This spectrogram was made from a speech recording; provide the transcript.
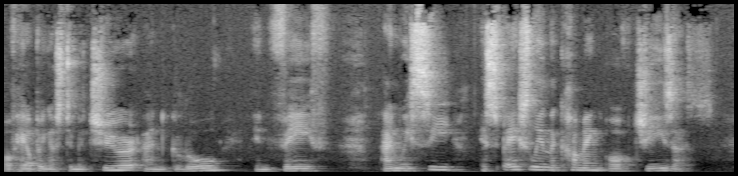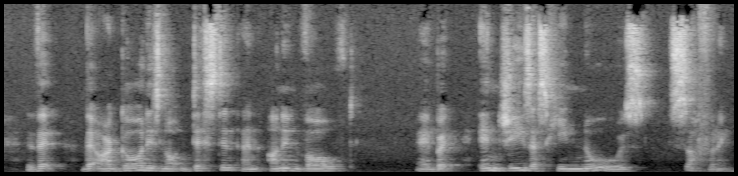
of helping us to mature and grow in faith. And we see, especially in the coming of Jesus, that, that our God is not distant and uninvolved, uh, but in Jesus, He knows suffering.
